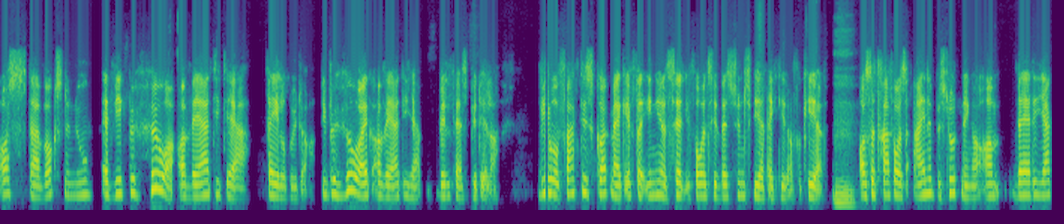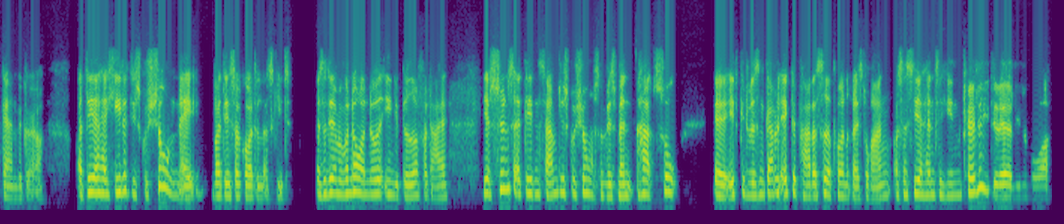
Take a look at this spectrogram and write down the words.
os der er voksne nu, at vi ikke behøver at være de der regelrytter. Vi behøver ikke at være de her velfærdspedeller. Vi må faktisk godt mærke efter ind i os selv i forhold til, hvad synes vi er rigtigt og forkert. Mm. Og så træffe vores egne beslutninger om, hvad er det, jeg gerne vil gøre. Og det at have hele diskussionen af, var det så godt eller skidt. Altså det med, hvornår er noget egentlig bedre for dig. Jeg synes, at det er den samme diskussion, som hvis man har to, øh, et, et, sådan en gammel ægtepar, der sidder på en restaurant, og så siger han til hende, kan lide det der lille mor?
